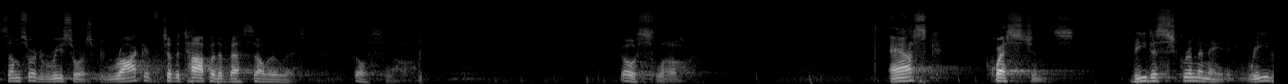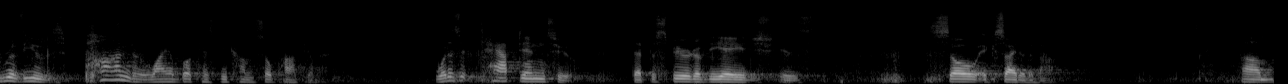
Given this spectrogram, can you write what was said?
some sort of resource, rockets to the top of the bestseller list, go slow. Go slow. Ask questions. Be discriminating. Read reviews. Ponder why a book has become so popular. What is it tapped into that the spirit of the age is so excited about? Um,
